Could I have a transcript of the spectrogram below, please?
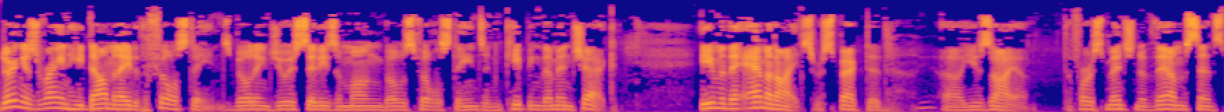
During his reign, he dominated the Philistines, building Jewish cities among those Philistines and keeping them in check. Even the Ammonites respected uh, Uzziah. The first mention of them since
